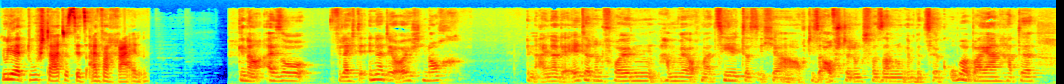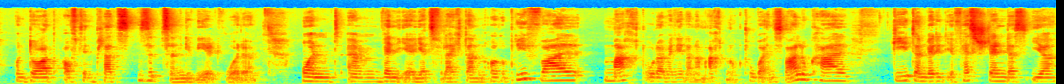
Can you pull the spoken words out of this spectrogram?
Julia, du startest jetzt einfach rein. Genau, also vielleicht erinnert ihr euch noch, in einer der älteren Folgen haben wir auch mal erzählt, dass ich ja auch diese Aufstellungsversammlung im Bezirk Oberbayern hatte und dort auf den Platz 17 gewählt wurde. Und ähm, wenn ihr jetzt vielleicht dann eure Briefwahl macht oder wenn ihr dann am 8. Oktober ins Wahllokal geht, dann werdet ihr feststellen, dass ihr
